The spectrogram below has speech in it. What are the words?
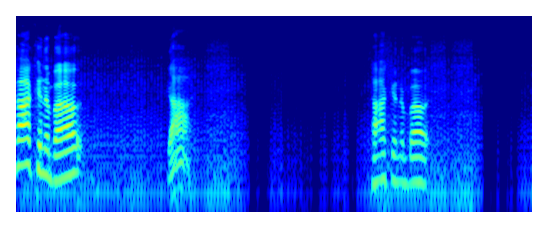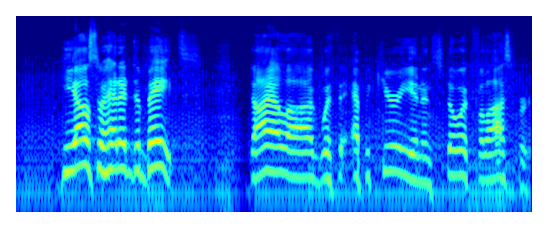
talking about God? Talking about. He also had a debate, dialogue with the Epicurean and Stoic philosophers.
